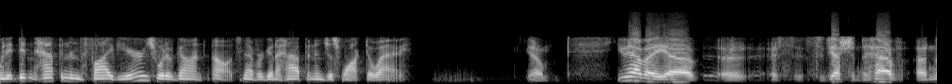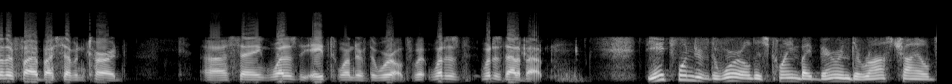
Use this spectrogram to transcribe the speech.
when it didn't happen in the five years, would have gone, "Oh, it's never going to happen," and just walked away. You know, you have a, uh, a, a suggestion to have another five by seven card uh, saying, "What is the eighth wonder of the world?" What, what is what is that about? The eighth wonder of the world is coined by Baron de Rothschild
